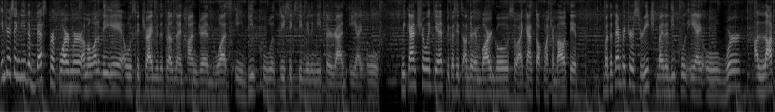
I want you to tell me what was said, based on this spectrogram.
Interestingly, the best performer among all of the AIOs we tried with the 12900 was a Deepcool 360mm RAD AIO. We can't show it yet because it's under embargo, so I can't talk much about it. But the temperatures reached by the Deepcool AIO were a lot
